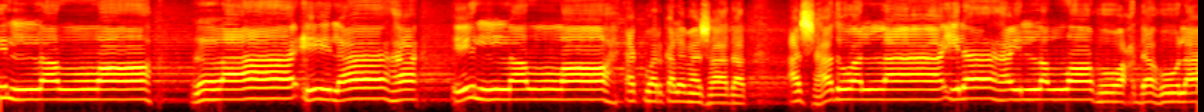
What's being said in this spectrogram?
ইল্লাল্লাহ লা ইলাহা ইল্লাল্লাহ একবার কালেমা শাহাদাত আশহাদু আল্লা ইলাহা ইল্লাল্লাহ ওয়াহদাহু লা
